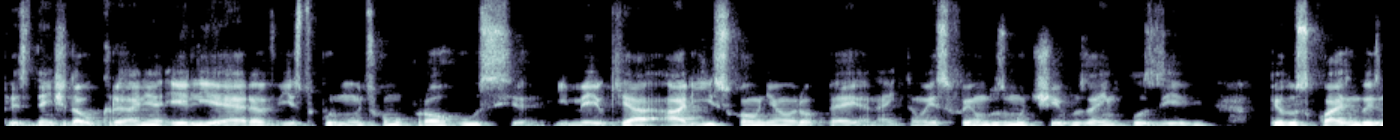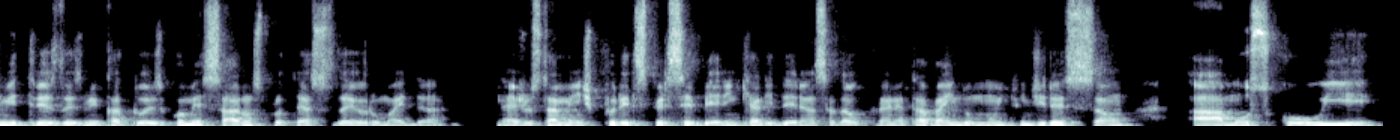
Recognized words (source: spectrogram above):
presidente da Ucrânia, ele era visto por muitos como pró-Rússia e meio que arisco à União Europeia, né? Então esse foi um dos motivos aí, inclusive, pelos quais em 2013, 2014 começaram os protestos da Euromaidan, né? Justamente por eles perceberem que a liderança da Ucrânia estava indo muito em direção a Moscou e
